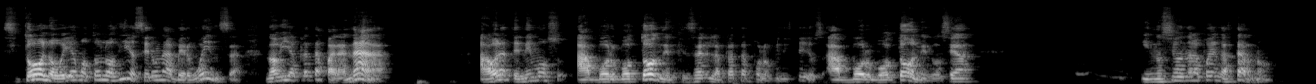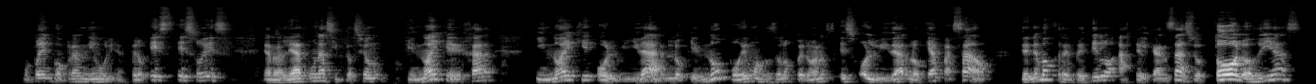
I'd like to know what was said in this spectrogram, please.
si todos lo veíamos todos los días, era una vergüenza. No había plata para nada. Ahora tenemos a borbotones que sale la plata por los ministerios, a borbotones, o sea, y no sé dónde la pueden gastar, ¿no? No pueden comprar ni uria. Pero es, eso es en realidad una situación que no hay que dejar y no hay que olvidar. Lo que no podemos hacer los peruanos es olvidar lo que ha pasado. Tenemos que repetirlo hasta el cansancio, todos los días,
